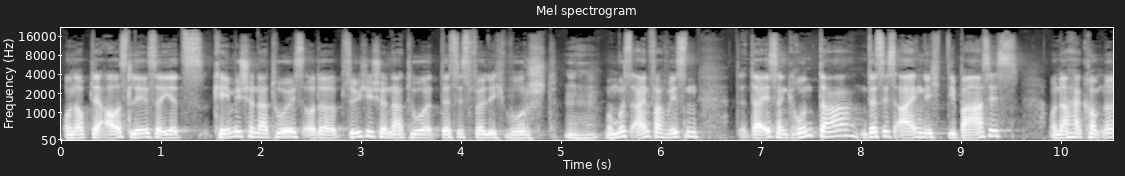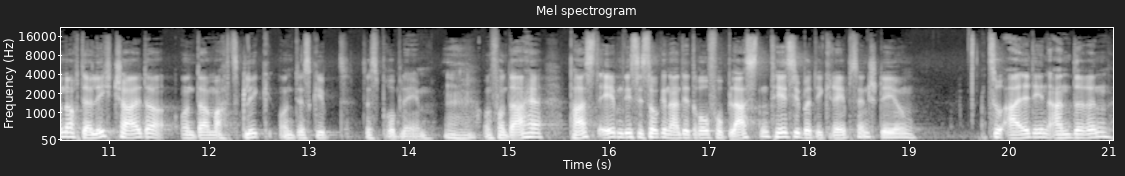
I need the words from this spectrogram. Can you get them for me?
Und ob der Auslöser jetzt chemischer Natur ist oder psychischer Natur, das ist völlig wurscht. Mhm. Man muss einfach wissen, da ist ein Grund da und das ist eigentlich die Basis und nachher kommt nur noch der Lichtschalter und da macht es Klick und es gibt das Problem. Mhm. Und von daher passt eben diese sogenannte Trophoplastenthese über die Krebsentstehung zu all den anderen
